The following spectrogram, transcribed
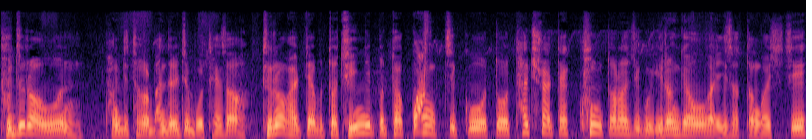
부드러운 방지턱을 만들지 못해서 들어갈 때부터 진입부터 꽝 찍고 또 탈출할 때 쿵 떨어지고 이런 경우가 있었던 것이지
